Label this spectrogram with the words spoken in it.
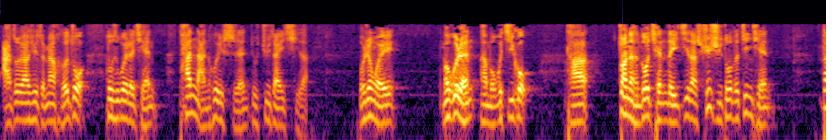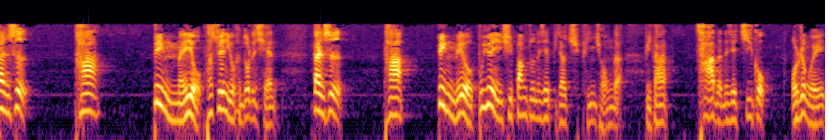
啊，都要去怎么样合作，都是为了钱。贪婪会使人就聚在一起了。我认为某个人啊，某个机构，他赚了很多钱，累积了许许多的金钱，但是他并没有，他虽然有很多的钱，但是他并没有不愿意去帮助那些比较贫穷的、比他差的那些机构。我认为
